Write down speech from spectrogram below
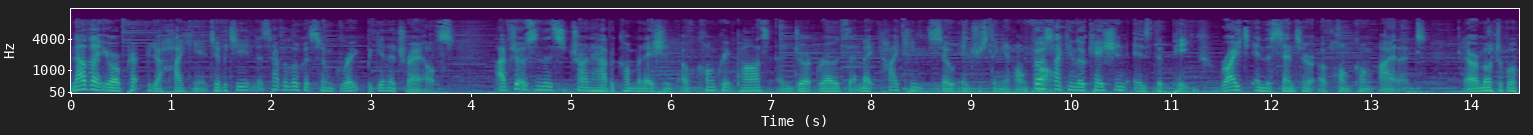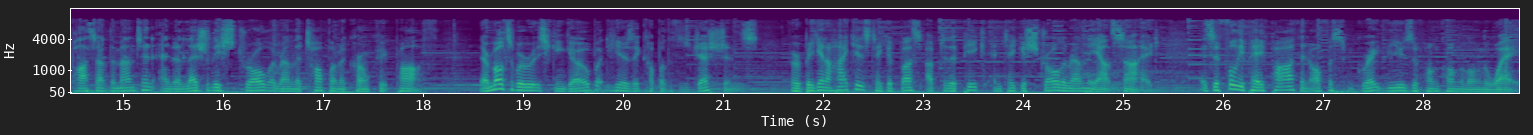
Now that you're prepped for your hiking activity, let's have a look at some great beginner trails. I've chosen this to try and have a combination of concrete paths and dirt roads that make hiking so interesting in Hong Kong. First hiking location is the peak, right in the center of Hong Kong Island. There are multiple paths up the mountain and a leisurely stroll around the top on a concrete path. There are multiple routes you can go, but here's a couple of suggestions. For beginner hikers, take a bus up to the peak and take a stroll around the outside. It's a fully paved path and offers some great views of Hong Kong along the way.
